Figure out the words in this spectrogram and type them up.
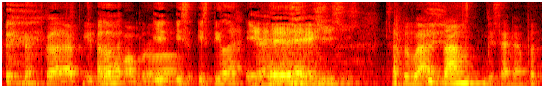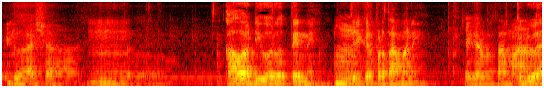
deket gitu Apa? ngobrol is- istilah Ya. Iya. satu batang bisa dapat dua shot. Hmm. gitu. kalau diurutin nih Hmm. Jagger pertama nih. Jaga pertama. Kedua?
